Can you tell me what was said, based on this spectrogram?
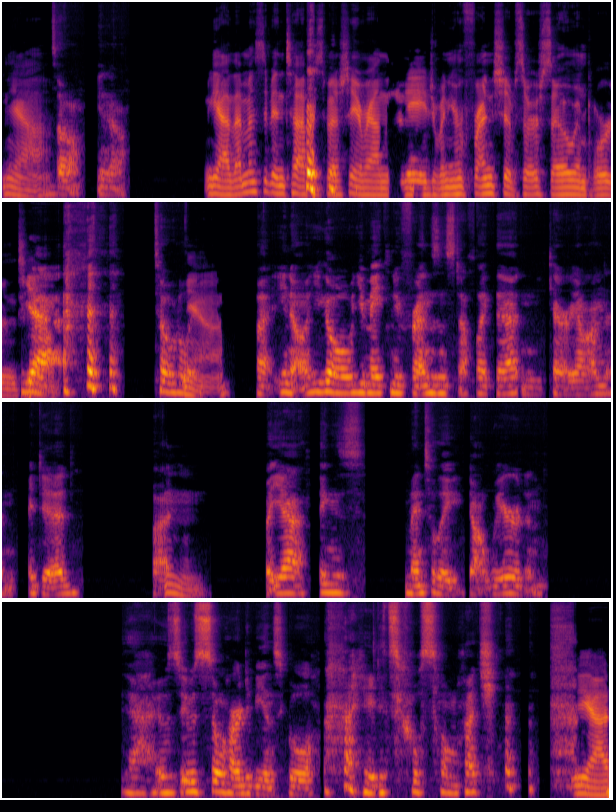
Yeah. So, you know. Yeah, that must have been tough, especially around that age when your friendships are so important to. Yeah. totally. Yeah. But you know, you go you make new friends and stuff like that and carry on and I did. But Mm. but yeah, things mentally got weird and yeah, it was it was so hard to be in school. I hated school so much. Yeah,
